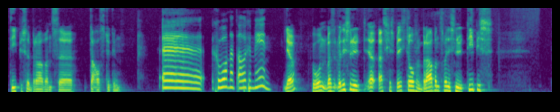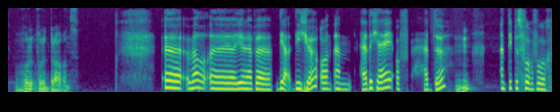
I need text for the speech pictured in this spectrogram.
typische Brabantse taalstukken? Uh, gewoon in het algemeen. Ja, gewoon. Wat, wat is er nu, als je spreekt over Brabants, wat is nu typisch voor, voor het Brabants? Uh, Eh, wel, eh, hier hebben ja, die ge en, en hedde gij of hebde. Mhm. En typisch voor, voor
